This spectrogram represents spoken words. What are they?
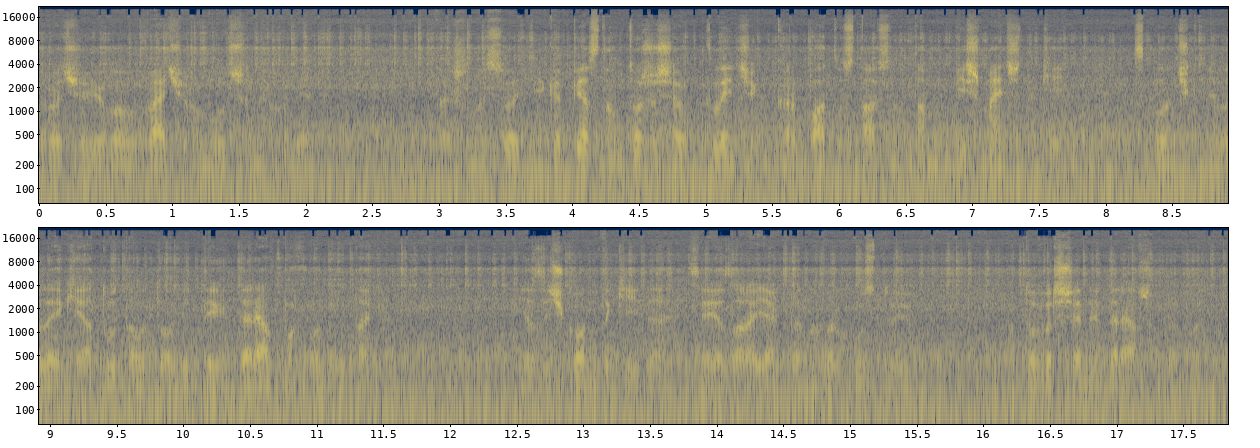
Коротше, його вечором краще не ходити. Так що на сьогодні капець, там теж ще клинчик Карпат остався, ну там більш-менш такий склончик невеликий, а тут а ото від тих дерев походу так язичком такий йде. Це я зараз якби наверху стою, а то вершини дерев, щоб ви поняли.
